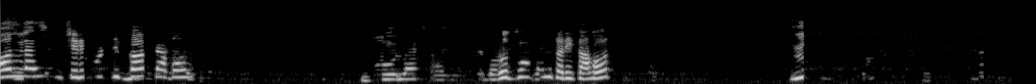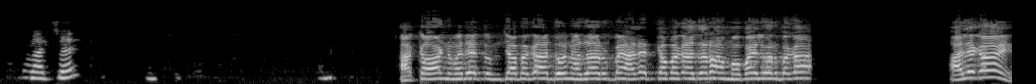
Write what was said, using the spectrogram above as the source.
ऑनलाईन कर दाबून उद्घाटन करीत आहोत. धन्यवाद सर अकाउंटमध्ये तुमच्या बघा दोन हजार रुपये आलेत का बघा जरा? मोबाईल वर बघा. आले काय?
